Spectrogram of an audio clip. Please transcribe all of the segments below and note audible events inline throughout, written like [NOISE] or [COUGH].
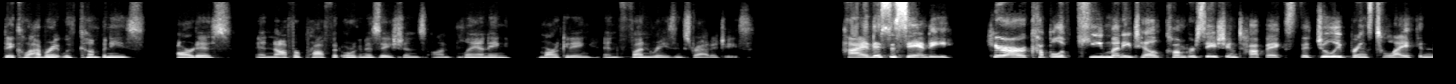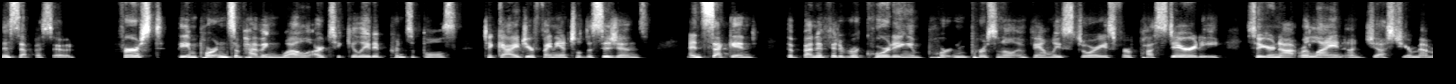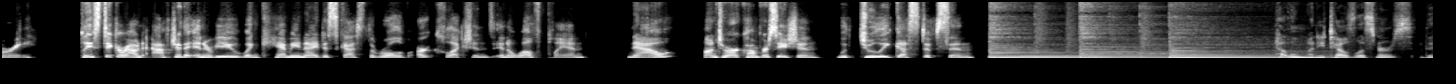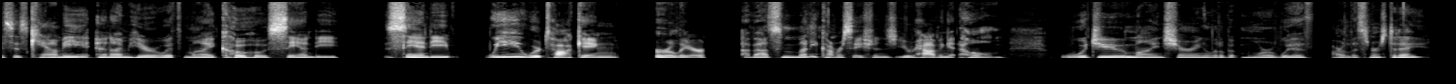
They collaborate with companies, artists, and not for profit organizations on planning, marketing, and fundraising strategies. Hi, this is Sandy. Here are a couple of key money tale conversation topics that Julie brings to life in this episode. First, the importance of having well articulated principles to guide your financial decisions. And second, the benefit of recording important personal and family stories for posterity so you're not reliant on just your memory. Please stick around after the interview when Cami and I discuss the role of art collections in a wealth plan now, onto our conversation with Julie Gustafson. Hello, Money Tales listeners. This is Cami, and I'm here with my co host, Sandy. Sandy, we were talking earlier about some money conversations you're having at home. Would you mind sharing a little bit more with our listeners today?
